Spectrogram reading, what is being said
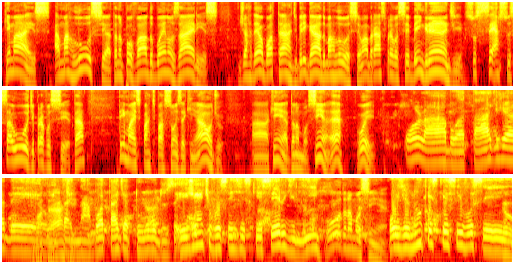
Quem mais? A Marlúcia, tá no povoado Buenos Aires. Jardel, boa tarde. Obrigado, Marlúcia. Um abraço para você bem grande. Sucesso e saúde para você, tá? Tem mais participações aqui em áudio? Ah, quem é? Dona Mocinha? É? Oi. Olá, boa tarde, Jardel. Boa tarde. Tainá, boa tarde a todos. E, gente, vocês esqueceram de mim? Ô, dona mocinha. Pois eu nunca esqueci vocês. Ô,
